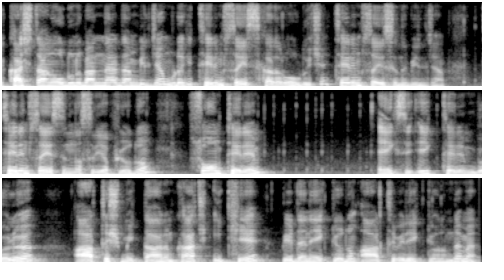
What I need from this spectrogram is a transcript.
E, kaç tane olduğunu ben nereden bileceğim? Buradaki terim sayısı kadar olduğu için terim sayısını bileceğim. Terim sayısını nasıl yapıyordum? Son terim eksi ilk terim bölü artış miktarım kaç? 2. Bir de ne ekliyordum? Artı 1 ekliyordum değil mi?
